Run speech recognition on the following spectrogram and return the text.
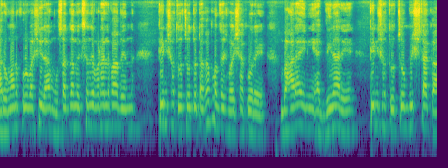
আর ওমান প্রবাসীরা মুসাদ্দাম এক্সচেঞ্জে পাঠালে পাবেন তিনশত চোদ্দ টাকা পঞ্চাশ পয়সা করে। বাহারাইনি এক দিনারে তিনশত চব্বিশ টাকা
